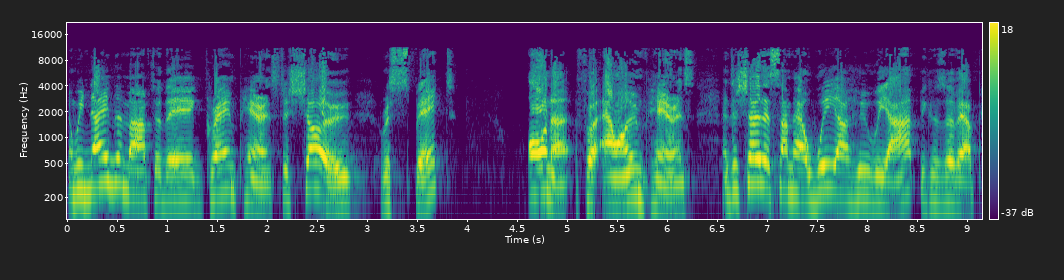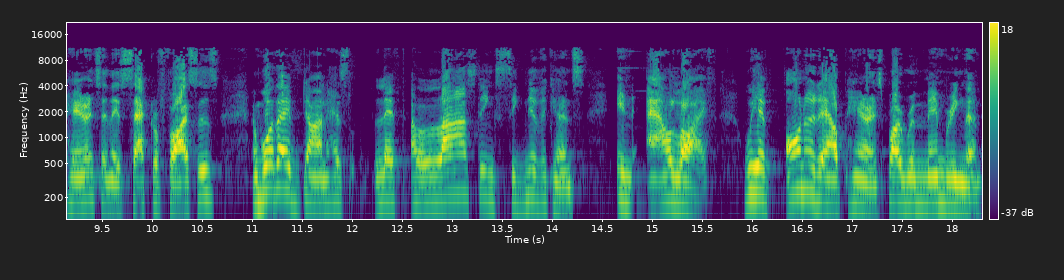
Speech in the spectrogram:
And we named them after their grandparents to show respect, honour for our own parents, and to show that somehow we are who we are because of our parents and their sacrifices. And what they've done has left a lasting significance in our life. We have honoured our parents by remembering them,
